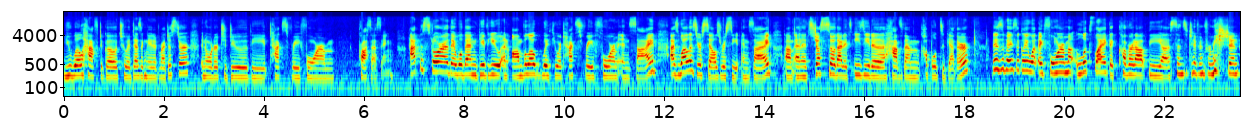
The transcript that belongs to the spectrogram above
you will have to go to a designated register in order to do the tax-free form processing. At the store, they will then give you an envelope with your tax-free form inside, as well as your sales receipt inside. Um, and it's just so that it's easy to have them coupled together. This is basically what a form looks like. It covered out the uh, sensitive information,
